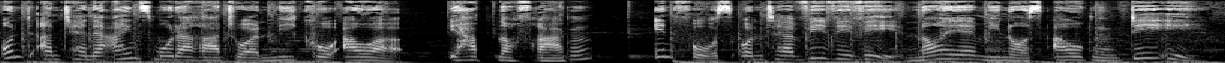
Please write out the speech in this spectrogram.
und Antenne 1 Moderator Nico Auer. Ihr habt noch Fragen? Infos unter www.neue-augen.de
